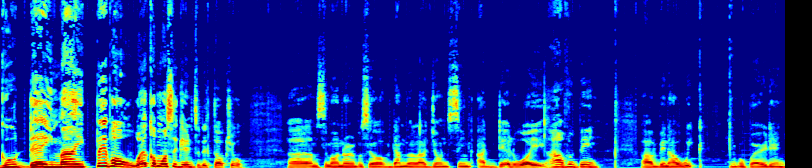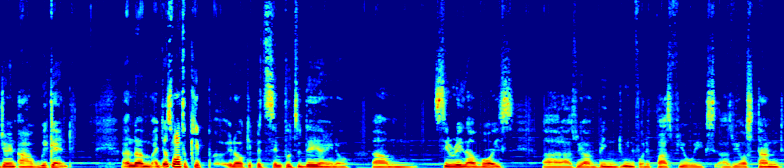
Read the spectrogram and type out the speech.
Good day, my people. Welcome once again to the talk show. Um, see my honorable self, Damola Johnson Adeluoye. How have we been? I've been a week. I hope we're already enjoying our weekend. And um, I just want to keep, you know, keep it simple today, and you know, um, still raise our voice uh, as we have been doing for the past few weeks, as we all stand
